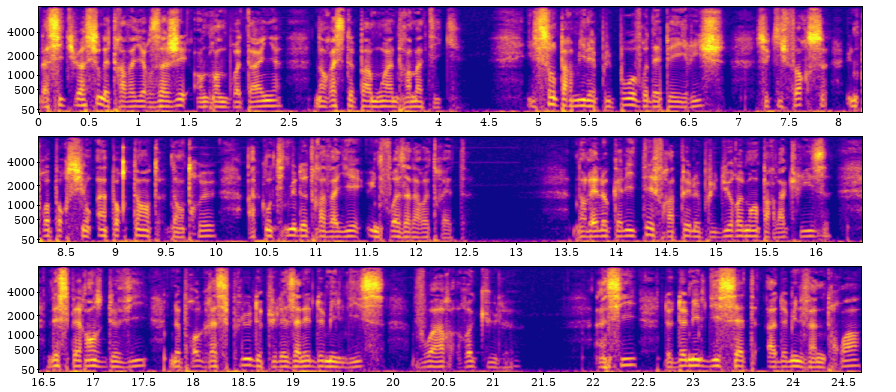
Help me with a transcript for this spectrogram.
La situation des travailleurs âgés en Grande-Bretagne n'en reste pas moins dramatique. Ils sont parmi les plus pauvres des pays riches, ce qui force une proportion importante d'entre eux à continuer de travailler une fois à la retraite. Dans les localités frappées le plus durement par la crise, l'espérance de vie ne progresse plus depuis les années 2010, voire recule. Ainsi, de 2017 à 2023,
